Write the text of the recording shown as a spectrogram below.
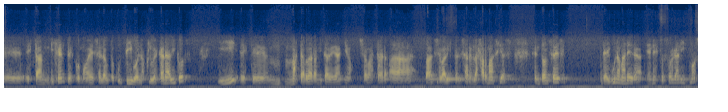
eh, están vigentes, como es el autocultivo en los clubes canábicos, y este, más tardar a mitad de año ya va a estar a, se va a dispensar en las farmacias. Entonces, de alguna manera, en estos organismos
